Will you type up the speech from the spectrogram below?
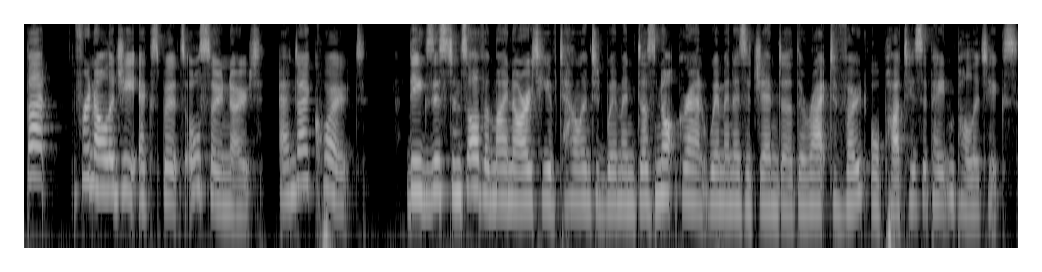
But phrenology experts also note, and I quote, the existence of a minority of talented women does not grant women as a gender the right to vote or participate in politics.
